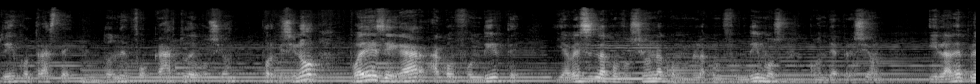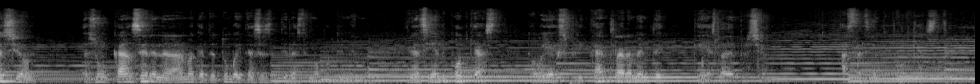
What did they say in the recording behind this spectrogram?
¿Tú ya encontraste dónde enfocar tu devoción? Porque si no, puedes llegar a confundirte y a veces la confusión la, la confundimos con depresión. Y la depresión es un cáncer en el alma que te tumba y te hace sentir lástima por ti mismo. En el siguiente podcast te voy a explicar claramente qué es la depresión. Hasta el siguiente podcast.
